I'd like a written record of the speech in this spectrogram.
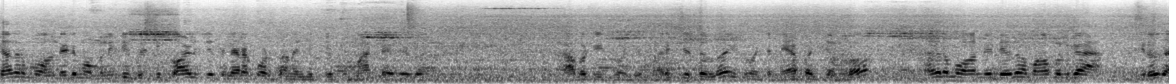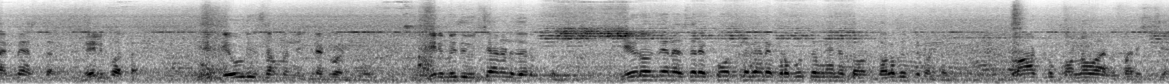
చంద్రమోహన్ రెడ్డి మమ్మల్ని ఇంటికి పిలిచి కాళ్ళు చేతులు ఎరగొడతానని చెప్పి మాట్లాడాడు. కాబట్టి ఇటువంటి పరిస్థితుల్లో ఇటువంటి నేపథ్యంలో చంద్రమోహన్ రెడ్డి ఏదో మామూలుగా ఈరోజు అమ్మేస్తారు వెళ్ళిపోతారు. ఇది దేవుడికి సంబంధించినటువంటి దీని మీద విచారణ జరుగుతుంది. ఏ రోజైనా సరే కోర్టులు కానీ ప్రభుత్వం కానీ తొ- తొలగించుకుంటుంది ప్లాట్లు కొన్నవాళ్ళ పరిస్థితి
